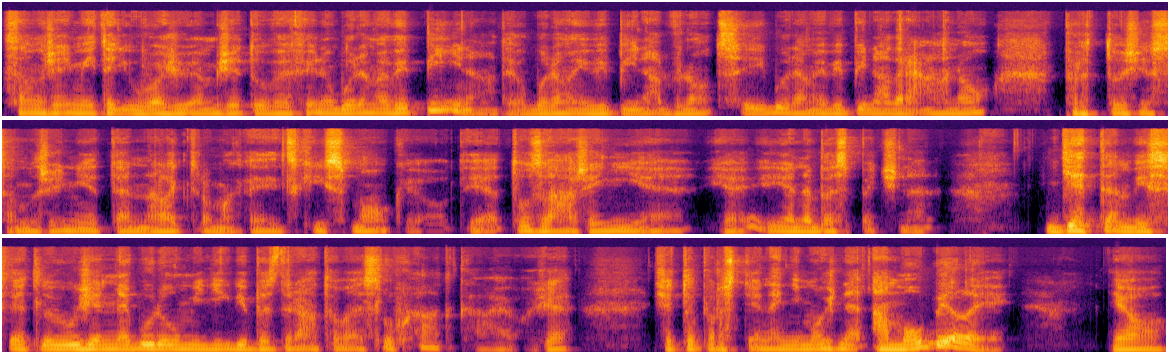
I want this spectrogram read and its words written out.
samozřejmě teď uvažujeme, že tu Wi-Fi budeme vypínat. Jo. Budeme ji vypínat v noci, budeme ji vypínat ráno, protože samozřejmě ten elektromagnetický smog, jo, to záření je, je, je nebezpečné dětem vysvětluju, že nebudou mít nikdy bezdrátové sluchátka, jo? Že, že to prostě není možné. A mobily, jo,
